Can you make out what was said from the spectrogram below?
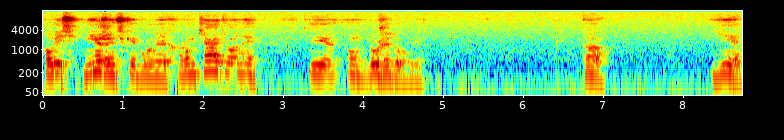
колись ніжинські були, хрумтять вони і ну, дуже добрі. Так. Є.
